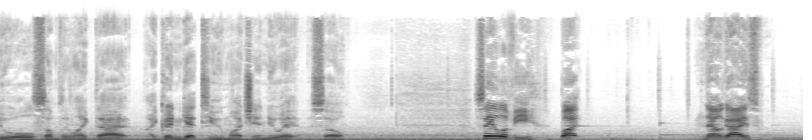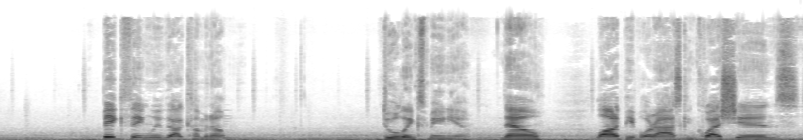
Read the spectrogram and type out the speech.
duels, something like that. I couldn't get too much into it. So, say la vie. But now, guys, big thing we've got coming up Duel Links Mania. Now, a lot of people are asking questions,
